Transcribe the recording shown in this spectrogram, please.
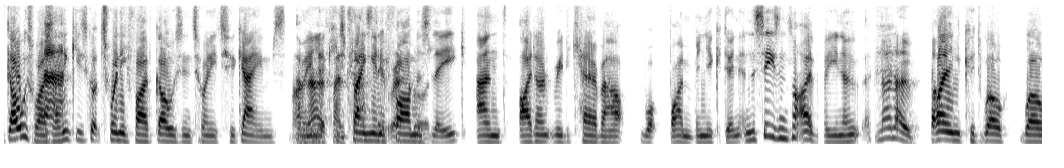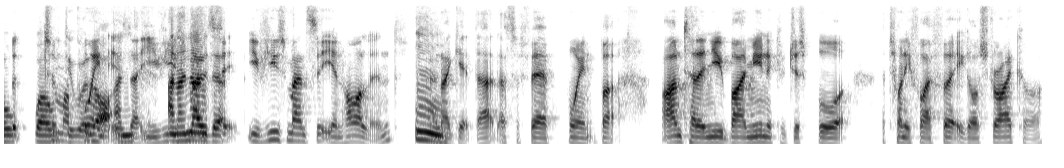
Goals wise, I think he's got 25 goals in 22 games. I, I mean, know, look, he's playing in a fantastic Farmers. League, and I don't really care about what Bayern Munich are doing. And the season's not over, you know. No, no. Bayern could well, well, well do a lot. And that you've used and I know Man that- City, you've used Man City and Haaland, Mm. and I get that. That's a fair point. But I'm telling you, Bayern Munich have just bought a 25, 30 goal striker,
